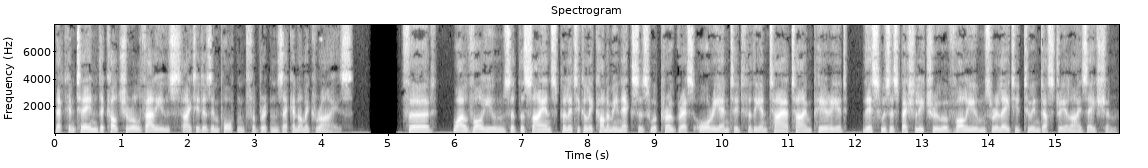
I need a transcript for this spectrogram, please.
that contained the cultural values cited as important for Britain's economic rise. Third, while volumes at the science-political economy nexus were progress-oriented for the entire time period, this was especially true of volumes related to industrialization.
